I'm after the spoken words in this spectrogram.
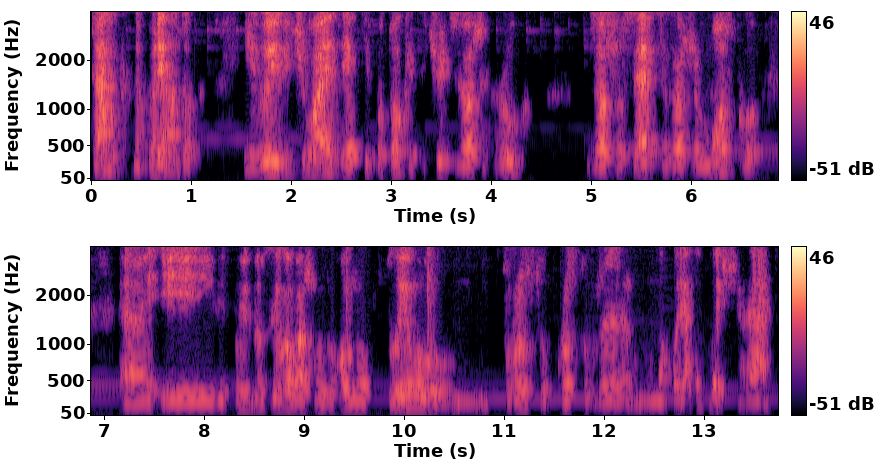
Так, на порядок. І ви відчуваєте, як ті потоки течуть з ваших рук, з вашого серця, з вашого мозку, е, і відповідно сила вашого духовного впливу просто, просто вже на порядок вище, реально.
